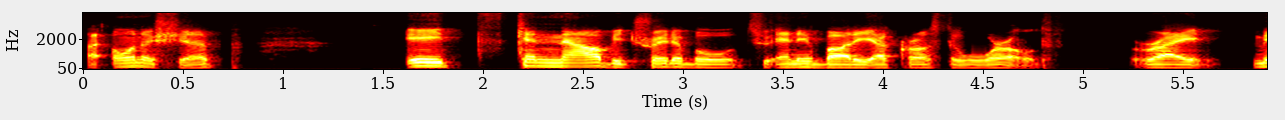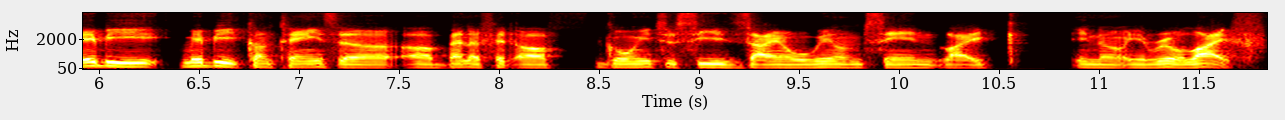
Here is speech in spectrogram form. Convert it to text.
uh, ownership it can now be tradable to anybody across the world right maybe maybe it contains a, a benefit of going to see zion williamson like you know in real life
